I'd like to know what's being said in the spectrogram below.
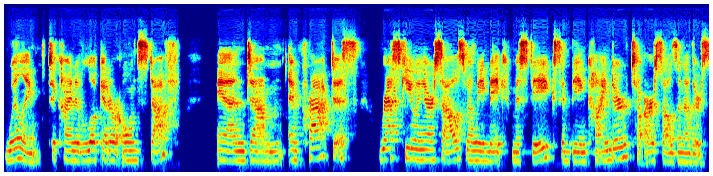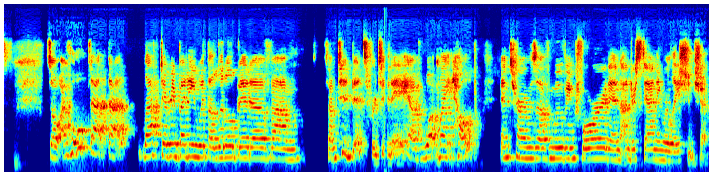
willing to kind of look at our own stuff and um, and practice rescuing ourselves when we make mistakes and being kinder to ourselves and others so i hope that that left everybody with a little bit of um, some tidbits for today of what might help in terms of moving forward and understanding relationship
